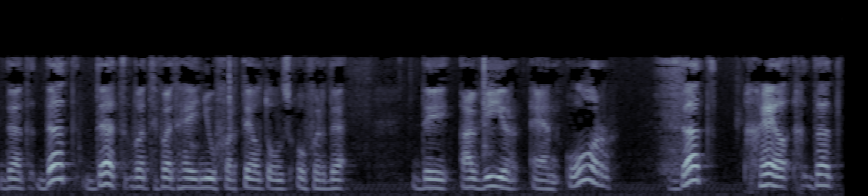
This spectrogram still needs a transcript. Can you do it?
Dat, dat, dat wat, wat hij nu vertelt ons over de, de avir en oor, dat, dat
